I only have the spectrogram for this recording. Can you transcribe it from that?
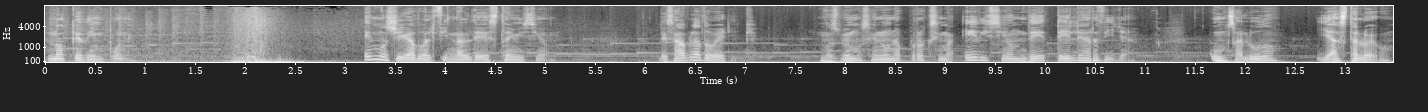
no quede impune. Hemos llegado al final de esta emisión. Les ha hablado Eric. Nos vemos en una próxima edición de Teleardilla. Un saludo y hasta luego.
